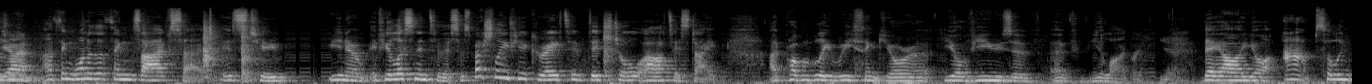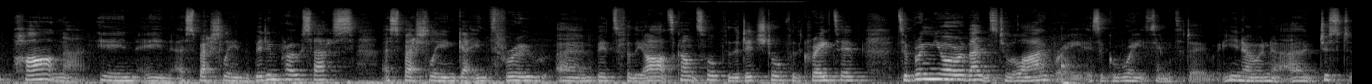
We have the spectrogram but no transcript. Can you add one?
yeah, it? I think one of the things I've said is to, you know, if you're listening to this, especially if you're a creative digital artist type, I'd probably rethink your uh, your views of, of your library. Yeah. They are your absolute partner in, in especially in the bidding process, especially in getting through um, bids for the Arts Council, for the digital, for the creative. To bring your events to a library is a great thing to do. You know, and uh, just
